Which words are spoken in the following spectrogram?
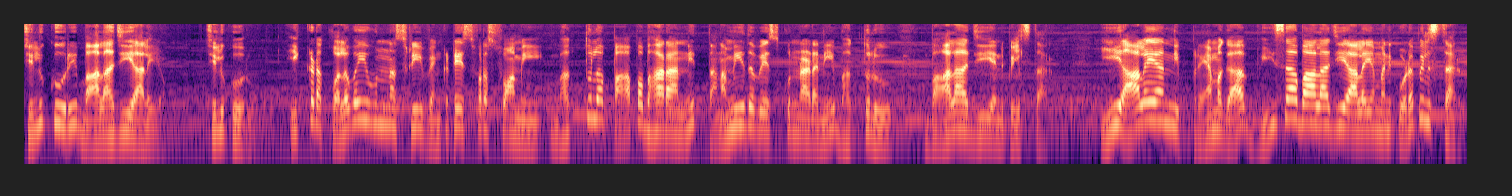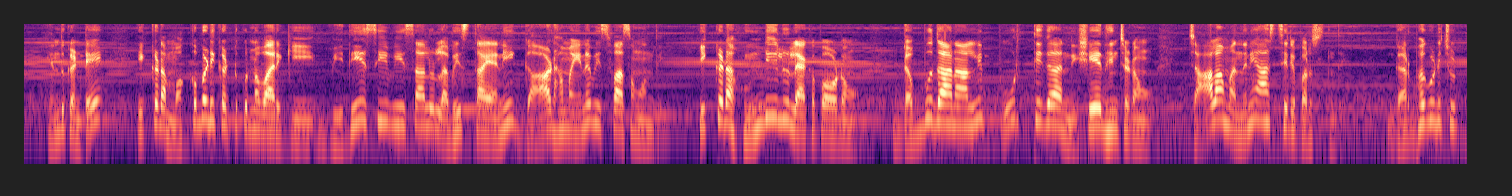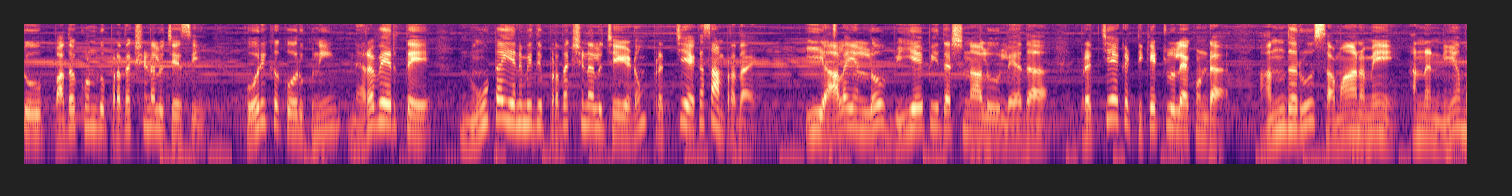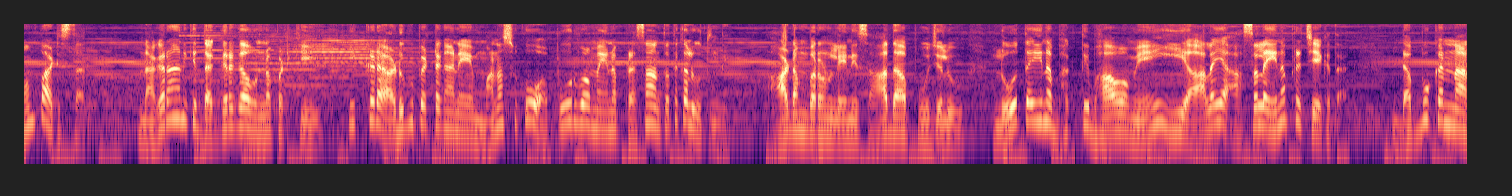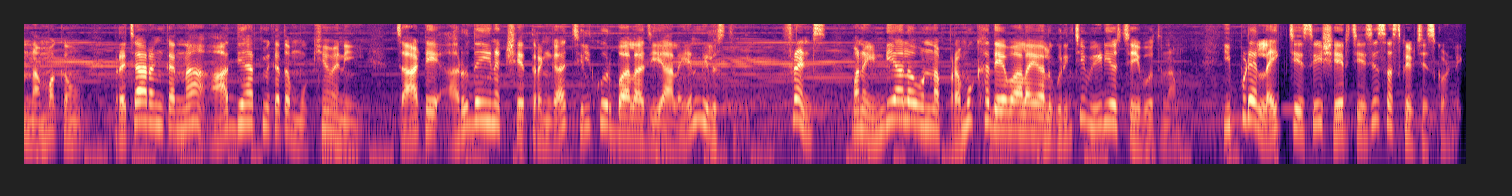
చిలుకూరి బాలాజీ ఆలయం చిలుకూరు. ఇక్కడ కొలవై ఉన్న శ్రీ వెంకటేశ్వర స్వామి భక్తుల పాపభారాన్ని తన మీద వేసుకున్నాడని భక్తులు బాలాజీ అని పిలుస్తారు. ఈ ఆలయాన్ని ప్రేమగా వీసా బాలాజీ ఆలయం అని కూడా పిలుస్తారు. ఎందుకంటే ఇక్కడ మొక్కబడి కట్టుకున్న వారికి విదేశీ వీసాలు లభిస్తాయని గాఢమైన విశ్వాసం ఉంది. ఇక్కడ హుండీలు లేకపోవడం డబ్బు దానాల్ని పూర్తిగా నిషేధించడం చాలామందిని ఆశ్చర్యపరుస్తుంది. గర్భగుడి చుట్టూ పదకొండు ప్రదక్షిణలు చేసి కోరిక కోరుకుని నెరవేర్తే నూట ఎనిమిది ప్రదక్షిణలు చేయడం ప్రత్యేక సాంప్రదాయం. ఈ ఆలయంలో విఐపి దర్శనాలు లేదా ప్రత్యేక టికెట్లు లేకుండా అందరూ సమానమే అన్న నియమం పాటిస్తారు. నగరానికి దగ్గరగా ఉన్నప్పటికీ ఇక్కడ అడుగుపెట్టగానే మనసుకు అపూర్వమైన ప్రశాంతత కలుగుతుంది. ఆడంబరం లేని సాదా పూజలు లోతైన భక్తిభావమే ఈ ఆలయ అసలైన ప్రత్యేకత. డబ్బు కన్నా నమ్మకం ప్రచారం కన్నా ఆధ్యాత్మికత ముఖ్యమని చాటే అరుదైన క్షేత్రంగా చిల్కూర్ బాలాజీ ఆలయం నిలుస్తుంది. ఫ్రెండ్స్ మన ఇండియాలో ఉన్న ప్రముఖ దేవాలయాల గురించి వీడియోస్ చేయబోతున్నాం. ఇప్పుడే లైక్ చేసి షేర్ చేసి సబ్స్క్రైబ్ చేసుకోండి.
